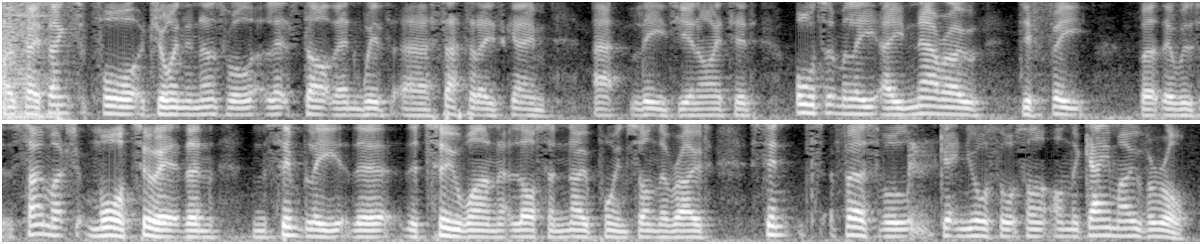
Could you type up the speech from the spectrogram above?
Okay, thanks for joining us. Well, let's start then with uh, Saturday's game at Leeds United. Ultimately, a narrow defeat, but there was so much more to it than, than simply the, the 2 1 loss and no points on the road. Since, first of all, getting your thoughts on, on the game overall.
